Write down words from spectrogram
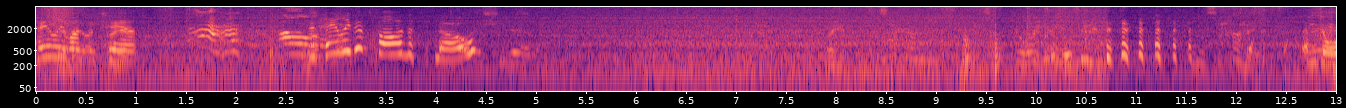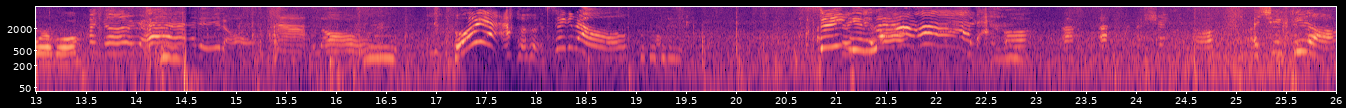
Hayley wants a chance. Did Hayley just fall in the snow? Yes, She did. Wait, Go right here, Luffy. on the side. Adorable. I'm gonna ride it all night long. Oh yeah! Sing it all! Sing it loud! Uh, I, I, I shake it off. I shake it off.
